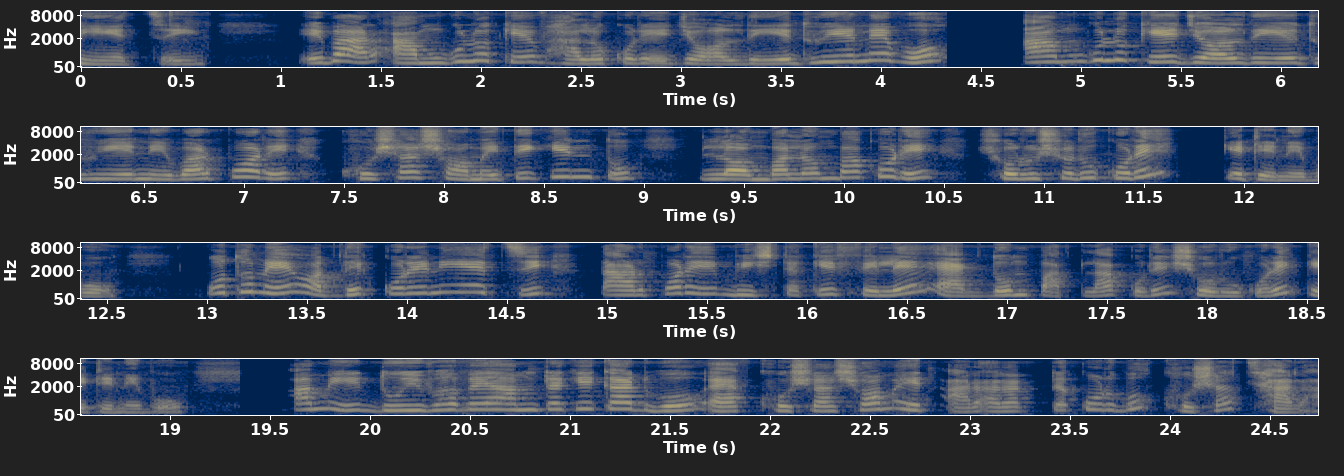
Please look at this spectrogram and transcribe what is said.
নিয়েছি। এবার আমগুলোকে ভালো করে জল দিয়ে ধুয়ে নেব। আমগুলোকে জল দিয়ে ধুয়ে নেবার পরে খোসা সমেতে কিন্তু লম্বা লম্বা করে সরু সরু করে কেটে নেব। প্রথমে অর্ধেক করে নিয়েছি, তারপরে বীজটাকে ফেলে একদম পাতলা করে সরু করে কেটে নেব। আমি দুইভাবে আমটাকে কাটবো, এক খোসা সমেত আর আর একটা করব খোসা ছাড়া।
